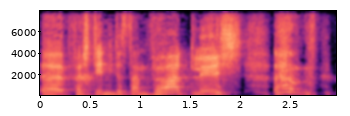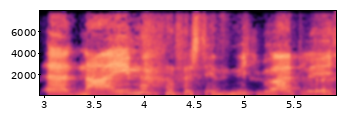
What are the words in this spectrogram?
äh, verstehen die das dann wörtlich? äh, nein, verstehen sie nicht wörtlich,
